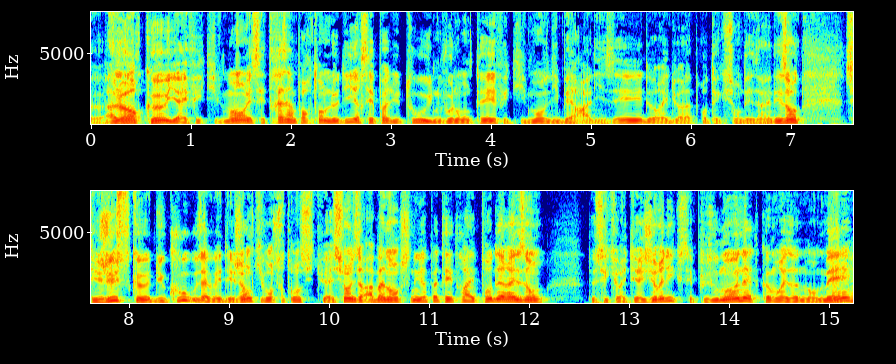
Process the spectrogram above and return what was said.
Euh, alors qu'il y a effectivement, et c'est très important de le dire, c'est pas du tout une volonté effectivement de libéraliser, de réduire la protection des uns et des autres. C'est juste que du coup, vous avez des gens qui vont se retrouver en situation, ils disent ah bah non, je a pas télétravail pour des raisons de sécurité juridique, c'est plus ou moins honnête comme raisonnement, mais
